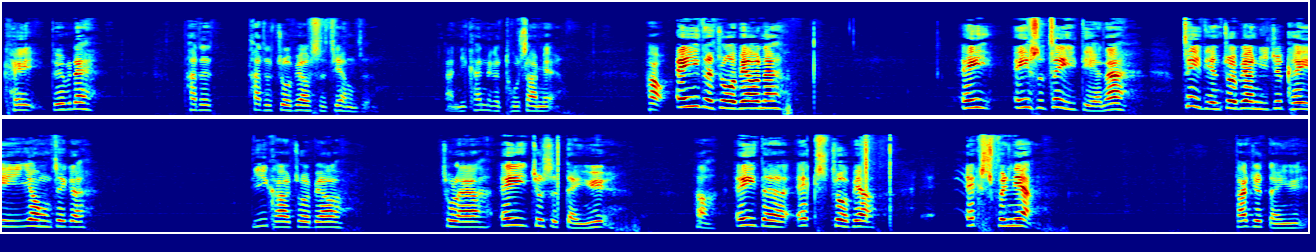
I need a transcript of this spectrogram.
k，对不对？它的它的坐标是这样子。啊，你看那个图上面。好，a 的坐标呢？a a 是这一点呢。这一点坐标，你就可以用这个笛卡尔坐标出来啊。a 就是等于啊，a 的 x 坐标，x 分量，它就等于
